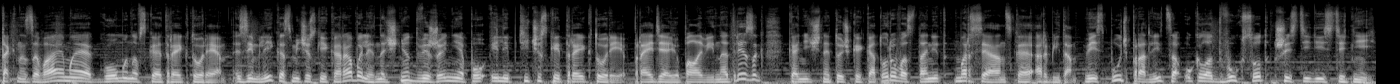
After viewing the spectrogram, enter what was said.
так называемая Гомоновская траектория. Земли космический корабль начнет движение по эллиптической траектории, пройдя ее половинный отрезок, конечной точкой которого станет марсианская орбита. Весь путь продлится около 260 дней.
